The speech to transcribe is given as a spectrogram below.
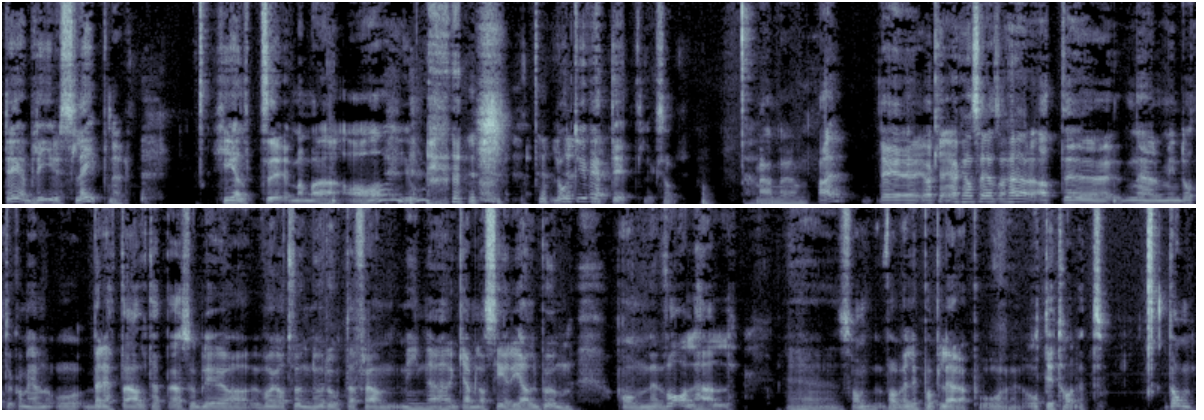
det blir Sleipner. Helt, eh, man bara, ja, jo. Låter ju vettigt liksom. Men eh, nej, det, jag, kan, jag kan säga så här att eh, när min dotter kom hem och berättade allt detta så blev jag, var jag tvungen att rota fram mina gamla seriealbum om Valhall. Eh, som var väldigt populära på 80-talet. De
